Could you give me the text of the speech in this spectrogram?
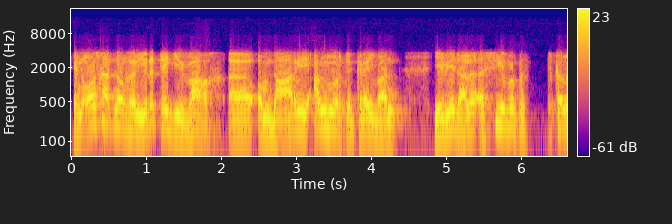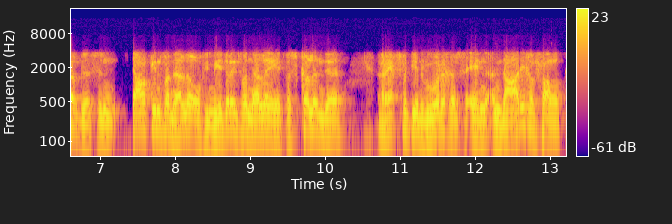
En ons gaan nog 'n hele tydjie wag uh om daardie antwoord te kry want jy weet hulle is 7% skuldiges en elkeen van hulle of die meerderheid van hulle het verskillende regsverteenwoordigers en in daardie geval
